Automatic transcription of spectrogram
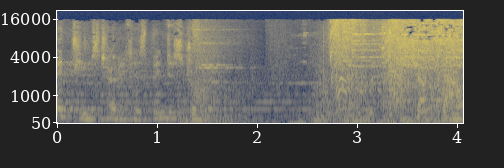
Red Team's turret has been destroyed. Shut down.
